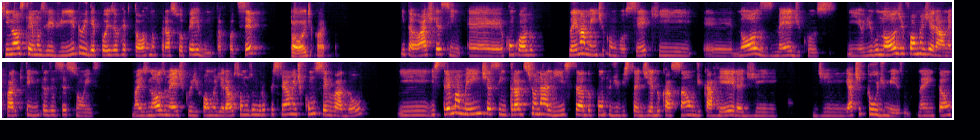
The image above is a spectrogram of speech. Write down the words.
que nós temos vivido e depois eu retorno para a sua pergunta, pode ser? Pode, claro. Então, eu acho que assim, é, eu concordo plenamente com você que é, nós médicos, e eu digo nós de forma geral, né? Claro que tem muitas exceções, mas nós médicos de forma geral somos um grupo extremamente conservador e extremamente assim tradicionalista do ponto de vista de educação, de carreira, de de atitude mesmo, né? Então,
